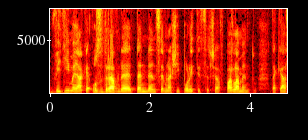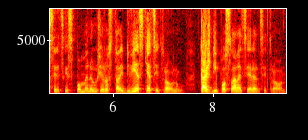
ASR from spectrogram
vidíme nějaké ozdravné tendence v naší politice, třeba v parlamentu, tak já si vždycky vzpomenu, že dostali 200 citronů každý poslanec jeden citron,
